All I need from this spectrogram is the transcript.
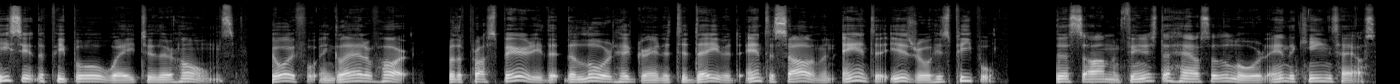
he sent the people away to their homes, joyful and glad of heart, for the prosperity that the Lord had granted to David and to Solomon and to Israel his people. Thus Solomon finished the house of the Lord and the king's house,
